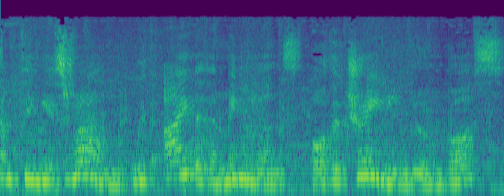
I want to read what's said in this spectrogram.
Something is wrong with either the minions or the training room, boss.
